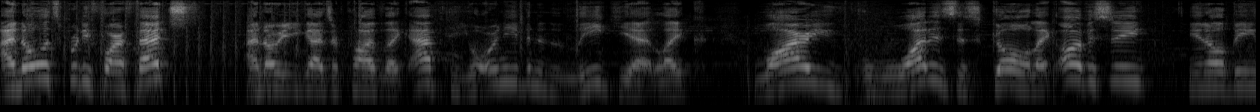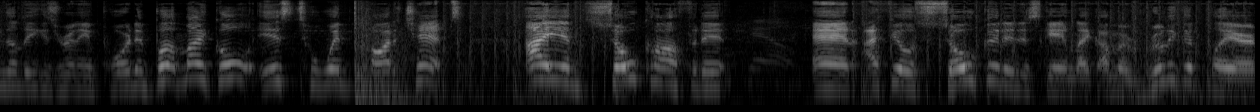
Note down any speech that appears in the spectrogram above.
I know it's pretty far-fetched. I know you guys are probably like Apathy you aren't even in the league yet. Like why are you what is this goal? Like obviously you know being in the league is really important but my goal is to win COD champs. I am so confident and I feel so good in this game. Like I'm a really good player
